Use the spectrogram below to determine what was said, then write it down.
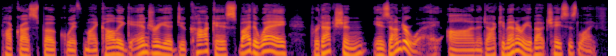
Pokros spoke with my colleague Andrea Dukakis. By the way, production is underway on a documentary about Chase's life.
